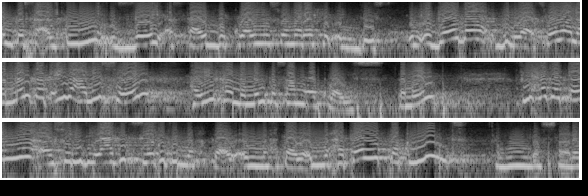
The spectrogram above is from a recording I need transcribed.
انت سألتني إزاي استعد كويس وأنا رايح القداس الإجابة دلوقتي هو لما انت تعيد عليه السؤال هيفهم ان انت سامعه كويس. تمام؟ في حاجة تانية؟ آه، سوري دي إعادة صياغة المحتوى المحتوى. والتقليد. خليني بس أراجع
